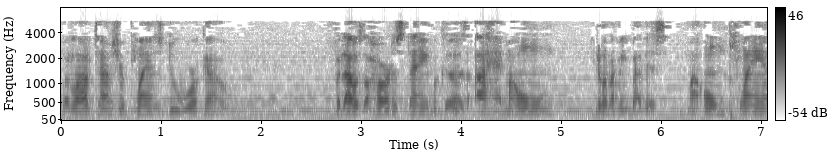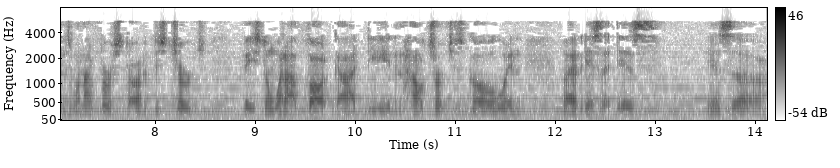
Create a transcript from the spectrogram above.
But a lot of times your plans do work out. But that was the hardest thing because I had my own, you know what I mean by this, my own plans when I first started this church based on what I thought God did and how churches go. And but it's it's it's uh,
